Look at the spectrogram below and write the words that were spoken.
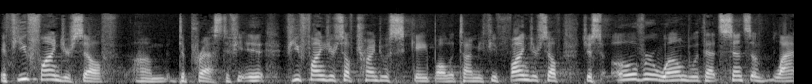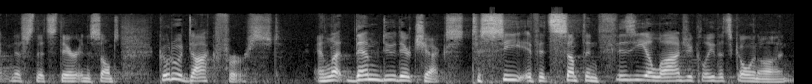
If you find yourself um, depressed, if you, if you find yourself trying to escape all the time, if you find yourself just overwhelmed with that sense of blackness that's there in the Psalms, go to a doc first and let them do their checks to see if it's something physiologically that's going on.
